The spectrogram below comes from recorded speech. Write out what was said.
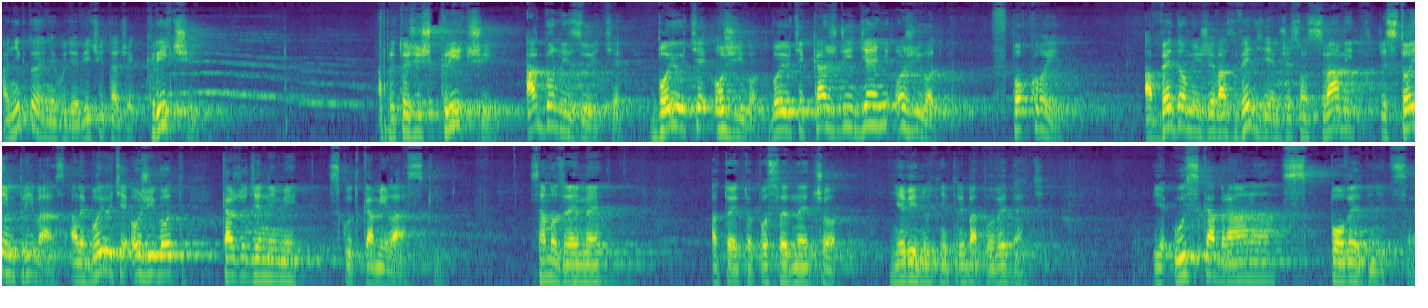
A nikto jej nebude vyčítať, že kričí. A preto Ježiš kričí, agonizujte, bojujte o život, bojujte každý deň o život v pokoji. A vedomí, že vás vediem, že som s vami, že stojím pri vás, ale bojujte o život každodennými skutkami lásky. Samozrejme, a to je to posledné, čo nevyhnutne treba povedať. Je úzka brána spovednice.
